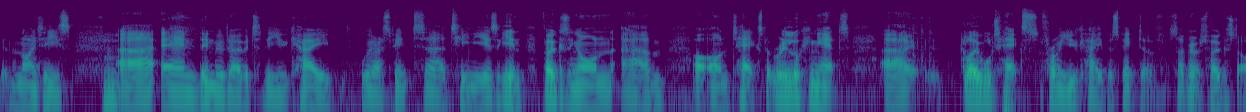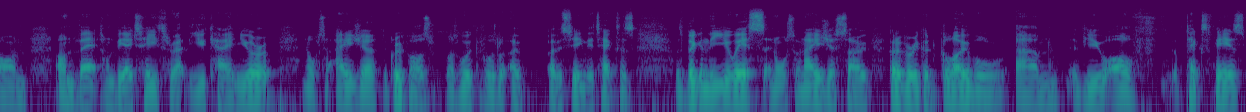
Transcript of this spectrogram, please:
in the 90s uh, and then moved over to the UK where I spent uh, 10 years again focusing on um, on tax but really looking at uh, global tax from a UK perspective. So very much focused on on VAT on VAT throughout the UK and Europe and also Asia. The group I was, was working for o- overseeing their taxes was big in the US and also in Asia. So got a very good global um, view of tax affairs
